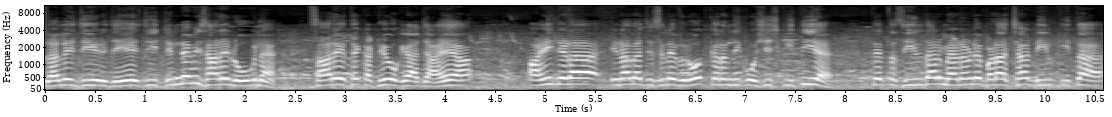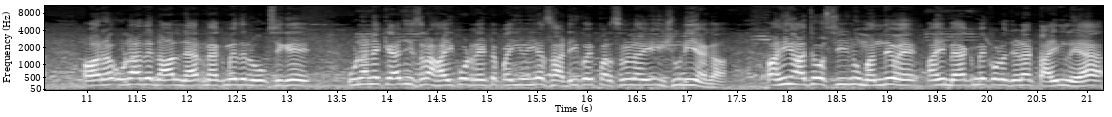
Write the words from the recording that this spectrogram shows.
ਲਲਿਤ ਜੀ, ਰਜੇਸ਼ ਜੀ, ਜਿੰਨੇ ਵੀ ਸਾਰੇ ਲੋਕ ਨੇ, ਸਾਰੇ ਇੱਥੇ ਇਕੱਠੇ ਹੋ ਕੇ ਅੱਜ ਆਏ ਆ। ਅਸੀਂ ਜਿਹੜਾ ਇਹਨਾਂ ਦਾ ਜਿਸਲੇ ਵਿਰੋਧ ਕਰਨ ਦੀ ਕੋਸ਼ਿਸ਼ ਕੀਤੀ ਹੈ ਤੇ ਤਹਿਸੀਲਦਾਰ ਮੈਡਮ ਨੇ ਬੜਾ ਅੱਛਾ ਡੀਲ ਕੀਤਾ ਔਰ ਉਹਨਾਂ ਦੇ ਨਾਲ ਨਹਿਰ ਮਹਿਕਮੇ ਦੇ ਲੋਕ ਸੀਗੇ। ਉਹਨਾਂ ਨੇ ਕਿਹਾ ਜੀ, ਇਸ ਤਰ੍ਹਾਂ ਹਾਈ ਕੋਰਟ ਰੇਟ ਪਈ ਹੋਈ ਹੈ, ਸਾਡੀ ਕੋਈ ਪਰਸਨਲ ਇਸ਼ੂ ਨਹੀਂ ਹੈਗਾ। ਅਸੀਂ ਅੱਜ ਉਸ ਚੀਜ਼ ਨੂੰ ਮੰਨਦੇ ਹੋਏ, ਅਸੀਂ ਮਹਿਕਮੇ ਕੋਲੋਂ ਜਿਹੜਾ ਟਾਈਮ ਲਿਆ,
